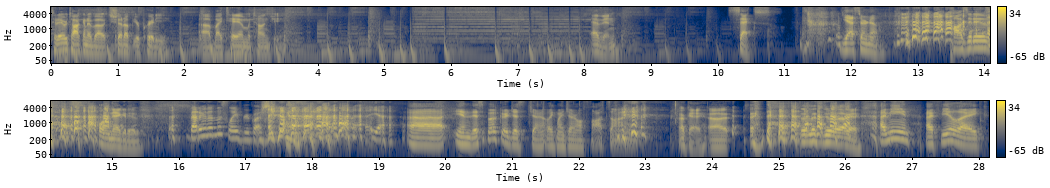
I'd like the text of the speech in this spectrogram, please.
Today we're talking about Shut Up You're Pretty uh, by Téa Mutonji. Evan, sex, Yes or no? positive or negative? Better than the slave group question. Yeah. Uh, in this book, or just gen- like my general thoughts on it? Okay, uh, let's do it. Okay. I mean, I feel like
